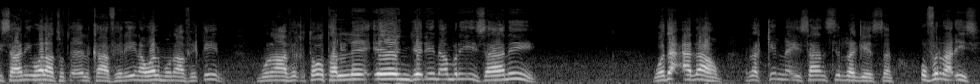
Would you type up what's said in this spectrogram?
إساني ولا تطع الكافرين والمنافقين منافق توتا اللي انجل إن أمر إساني ودع أذاهم ركنا إسان سر جيسا وفر رئيسي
